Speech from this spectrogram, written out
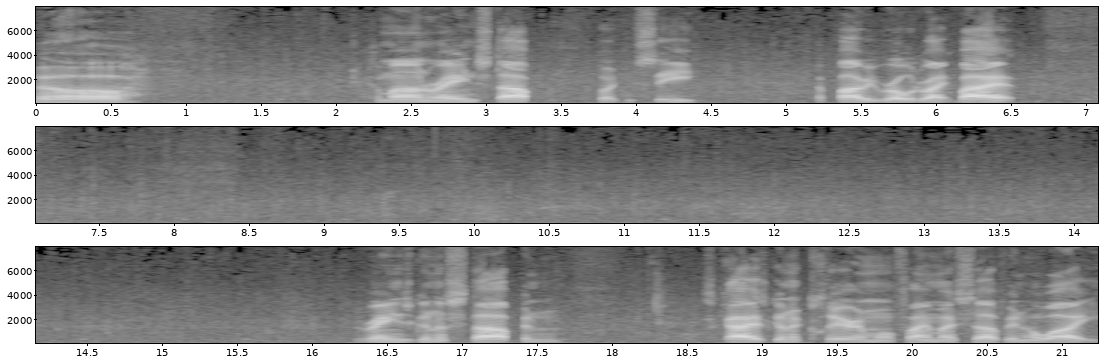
Oh, on, rain, stop so I can see. I probably rode right by it. The rain's gonna stop and sky's gonna clear and gonna find myself in Hawaii.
